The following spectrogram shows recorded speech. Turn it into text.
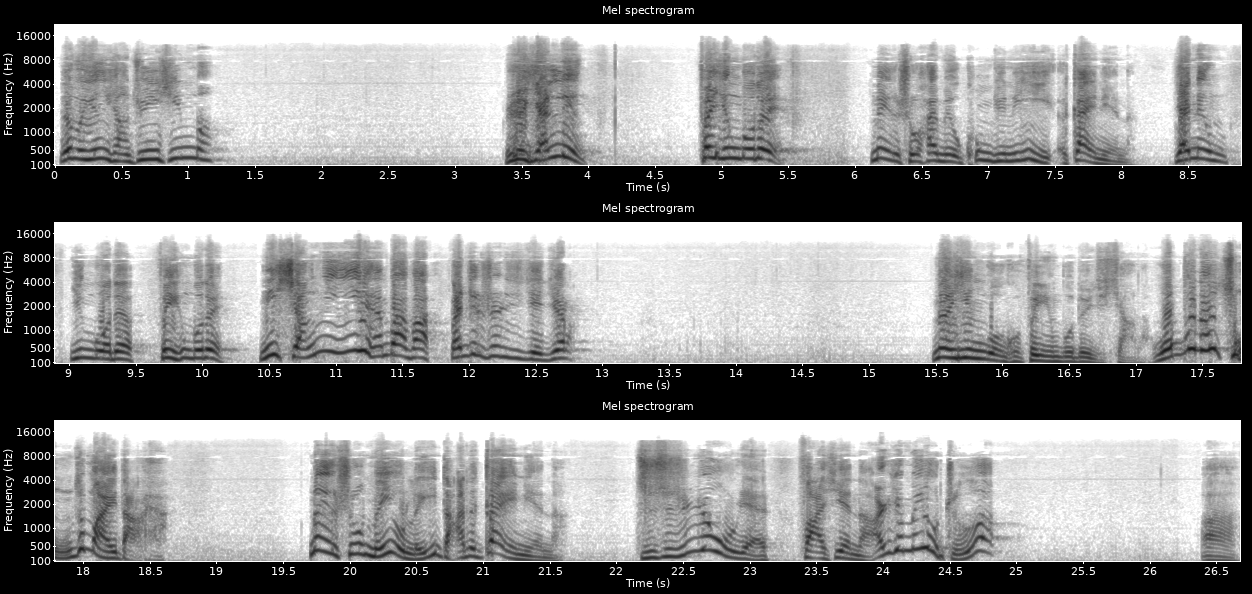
那不影响军心吗？是严令飞行部队，那个时候还没有空军的意义概念呢。严令英国的飞行部队，你想尽一切办法把这个事就解决了。那英国飞行部队就想了，我不能总这么挨打呀。那个时候没有雷达的概念呢，只是肉眼发现呢，而且没有辙。啊，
